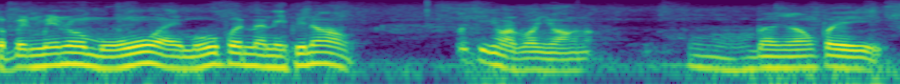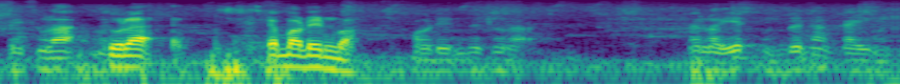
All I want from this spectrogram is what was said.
ก็เป็นเมนูหมูไอ้หมูเพิ่นอันนี้พี่น้องก็ที่หอดบอยองเนาะอืมบางยองไปไปสุระธุระกับเบาเด่นบ่เบาเด่นไปสุระไปร้อยเอ็ดผมเดินทางไกลนี่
